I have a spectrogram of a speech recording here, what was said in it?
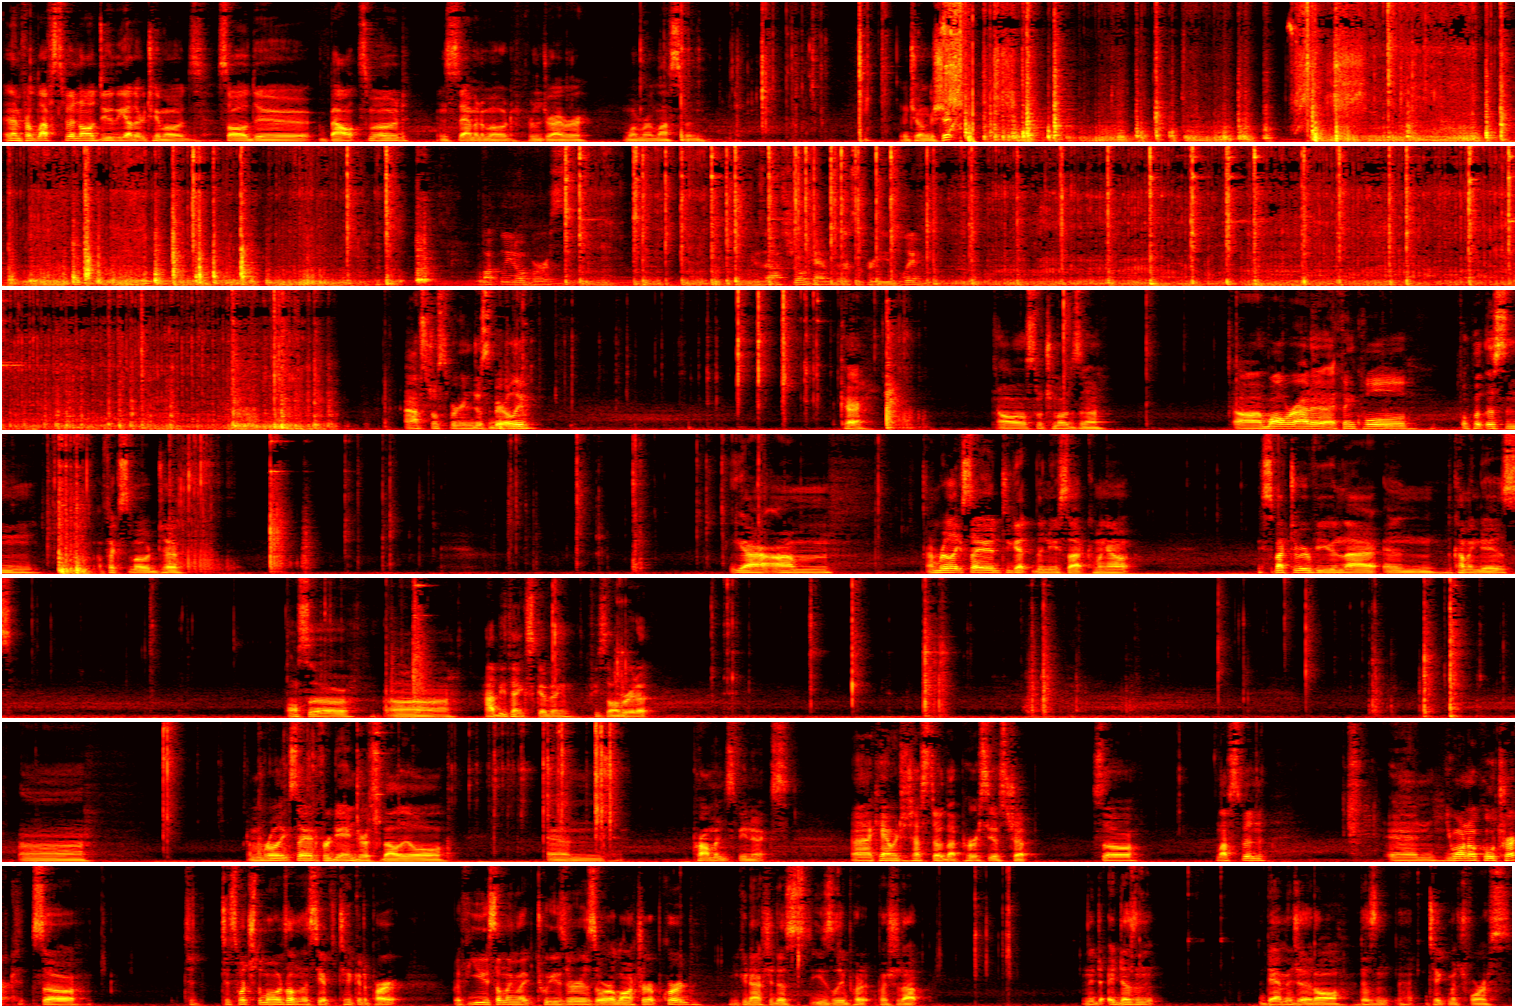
And then for left spin, I'll do the other two modes. So I'll do balance mode and stamina mode for the driver when we're in left spin. Younger shit. No burst. Because Astral can burst pretty easily. Astral Spring just barely. Okay. I'll switch modes now. Um, while we're at it, I think we'll we'll put this in a fixed mode too. Yeah, um, I'm really excited to get the new set coming out. Expect to review in that in the coming days. Also, uh, happy Thanksgiving if you celebrate it. Uh, I'm really excited for Dangerous Belial and Prominence Phoenix. And I can't wait to test out that Perseus chip. So, left spin. And you want a cool trick? So, to, to switch the modes on this, you have to take it apart. But if you use something like tweezers or a launcher ripcord, you can actually just easily put it, push it up. And it, it doesn't damage it at all. It doesn't take much force.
